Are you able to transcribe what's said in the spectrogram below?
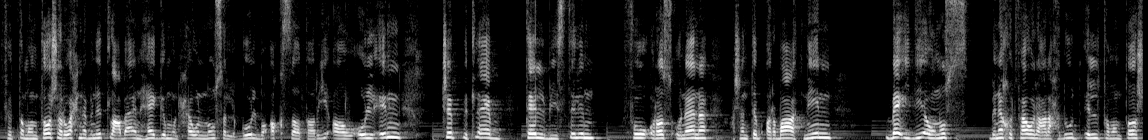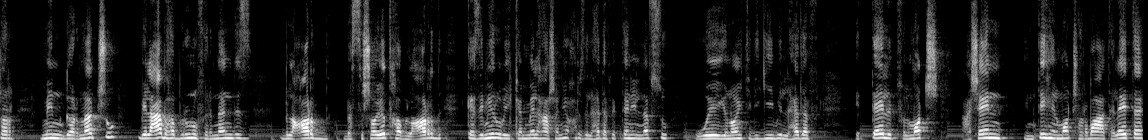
في ال 18 وإحنا بنطلع بقى نهاجم ونحاول نوصل للجول بأقصى طريقة و all in. chip بتلعب تيل بيستلم فوق راس أونانا عشان تبقى 4 2 باقي دقيقة ونص بناخد فاول على حدود ال 18 من جرناتشو. بيلعبها برونو فرنانديز بالعرض بس شايطها بالعرض. كازيميرو بيكملها عشان يحرز الهدف الثاني لنفسه ويونايتد يجيب الهدف الثالث في الماتش عشان ينتهي الماتش 4 3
